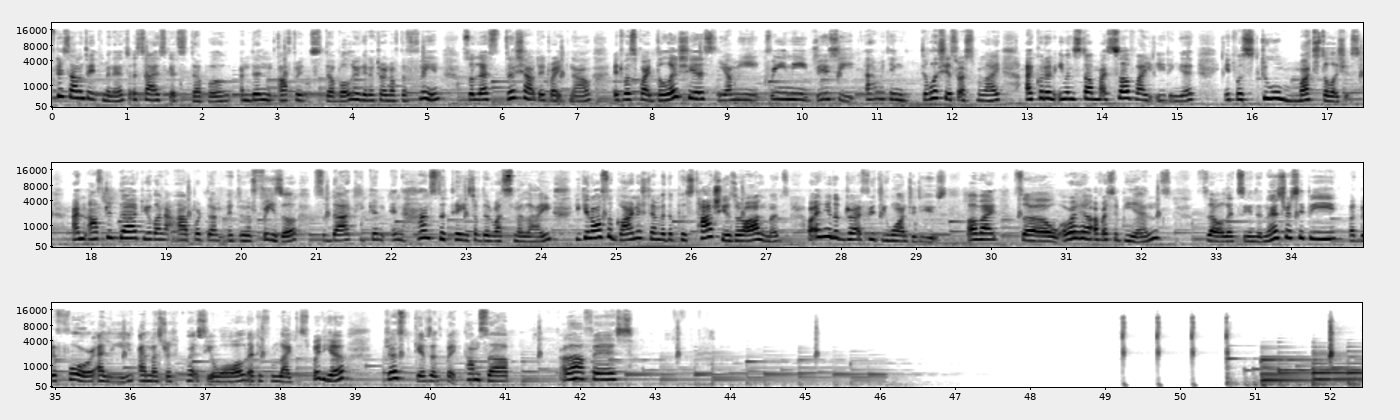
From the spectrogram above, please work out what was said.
After 7 to 8 minutes, a size gets double and then after it's double, you're gonna turn off the flame. So let's dish out it right now. It was quite delicious, yummy, creamy, juicy, everything delicious rasmalai. I couldn't even stop myself while eating it. It was too much delicious. And after that, you're gonna put them into the freezer so that you can enhance the taste of the rasmalai. You can also garnish them with the pistachios or almonds or any other dry fruit you want to use alright so over here our recipe ends so let's see in the next recipe. But before i leave i must request you all that if you like this video just give it a big thumbs up. Allah hafiz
